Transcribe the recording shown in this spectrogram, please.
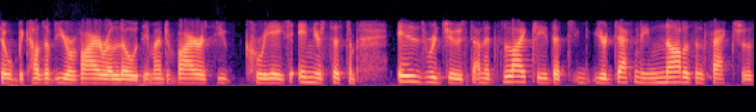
so because of your viral load, the amount of virus you create in your system is reduced, and it's likely that you're definitely not as infectious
